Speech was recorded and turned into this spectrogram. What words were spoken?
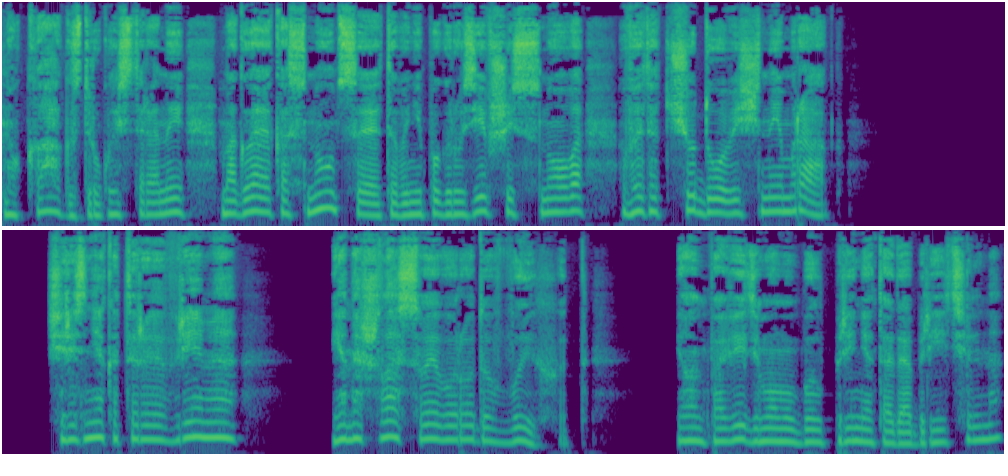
Но как, с другой стороны, могла я коснуться этого, не погрузившись снова в этот чудовищный мрак? Через некоторое время я нашла своего рода выход, и он, по-видимому, был принят одобрительно,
